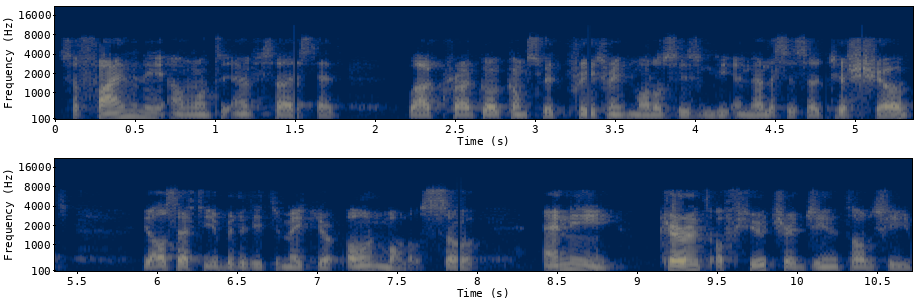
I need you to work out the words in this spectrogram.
So finally, I want to emphasize that while CrowdGo comes with pre-trained models using the analysis I just showed, you also have the ability to make your own models. So any current or future gene ontology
